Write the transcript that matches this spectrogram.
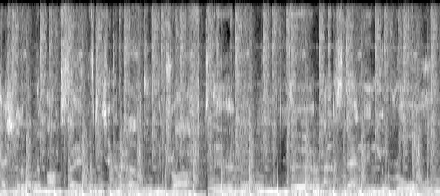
passionate about the art side of DJ, the craft, the craft, the, the understanding your role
